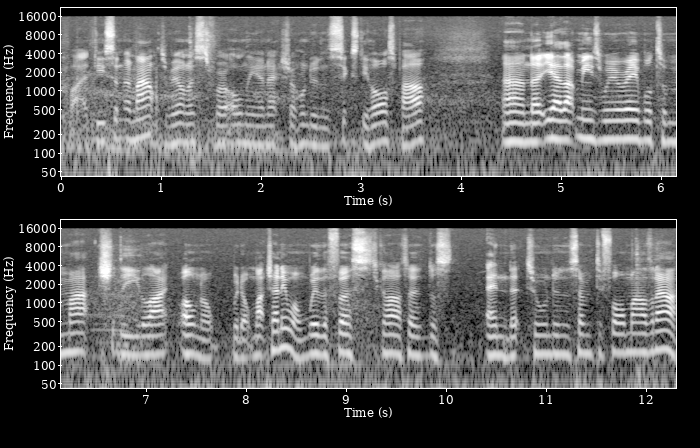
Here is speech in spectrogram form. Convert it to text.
quite a decent amount, to be honest, for only an extra 160 horsepower. And uh, yeah, that means we were able to match the light. Oh no, we don't match anyone. We're the first car to just end at 274 miles an hour,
